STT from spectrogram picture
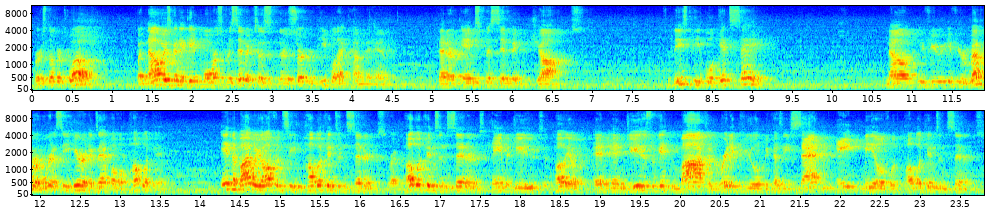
Verse number 12. But now he's going to get more specific because there's certain people that come to him that are in specific jobs. So these people get saved. Now, if you, if you remember, we're going to see here an example of a publican. In the Bible, you often see publicans and sinners, right? Publicans and sinners came to Jesus. And, and, and Jesus was getting mocked and ridiculed because he sat and ate meals with publicans and sinners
